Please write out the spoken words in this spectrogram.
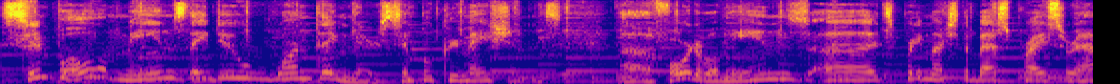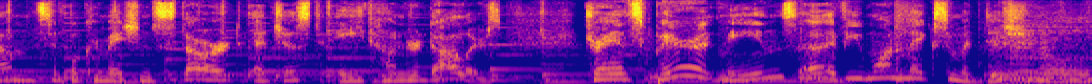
Simple means they do one thing there simple cremations. Uh, affordable means uh, it's pretty much the best price around. Simple cremations start at just $800. Transparent means uh, if you want to make some additional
